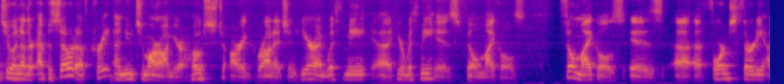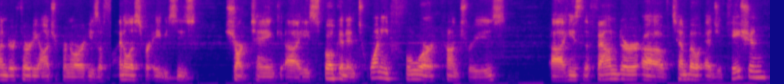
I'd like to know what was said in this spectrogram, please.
to another episode of Create a New Tomorrow. I'm your host Ari Gronich, and here I'm with me. Uh, here with me is Phil Michaels. Phil Michaels is uh, a Forbes 30 under 30 entrepreneur. He's a finalist for ABC's Shark Tank. Uh, he's spoken in 24 countries. Uh, he's the founder of Tembo Education.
